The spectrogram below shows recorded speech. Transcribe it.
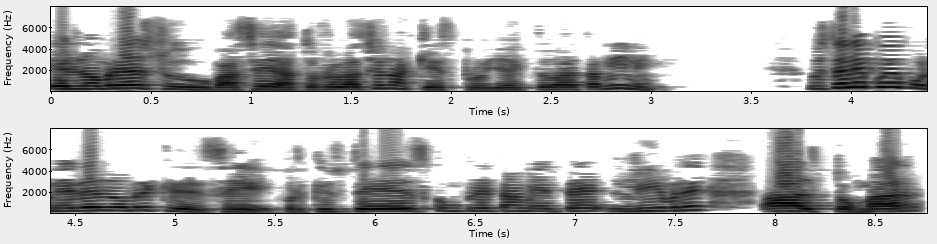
el nombre de su base de datos relacional, que es Proyecto Data Mini. Usted le puede poner el nombre que desee, porque usted es completamente libre al tomar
